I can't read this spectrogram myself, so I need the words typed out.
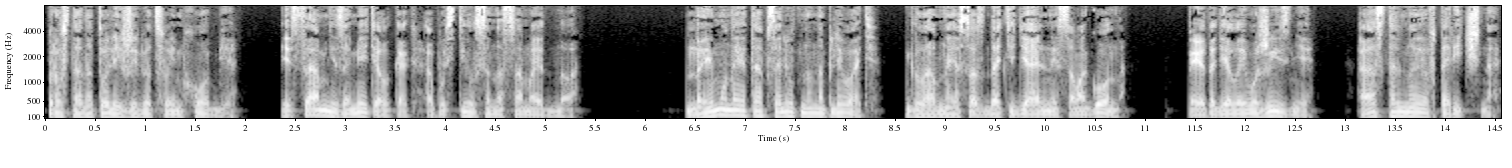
Просто Анатолий живет своим хобби и сам не заметил, как опустился на самое дно. Но ему на это абсолютно наплевать. Главное — создать идеальный самогон. Это дело его жизни, а остальное вторично.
